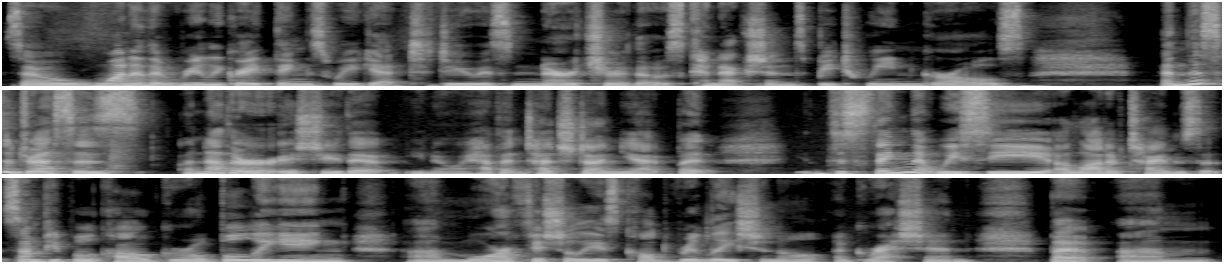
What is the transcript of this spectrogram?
So, one of the really great things we get to do is nurture those connections between girls. And this addresses another issue that, you know, I haven't touched on yet, but this thing that we see a lot of times that some people call girl bullying, um, more officially is called relational aggression. But um,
